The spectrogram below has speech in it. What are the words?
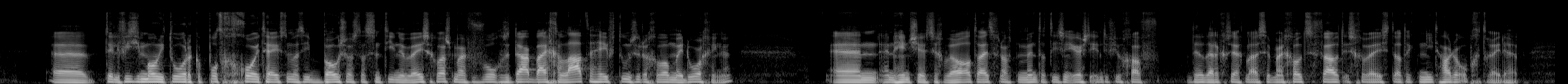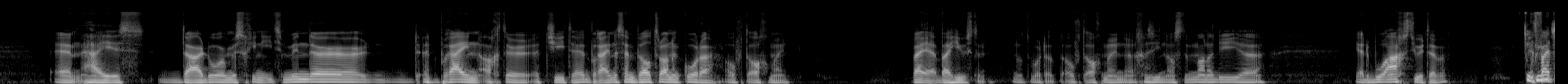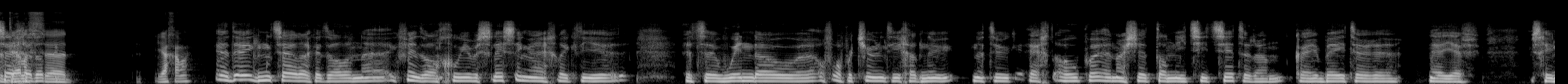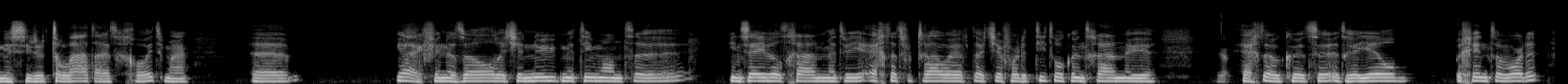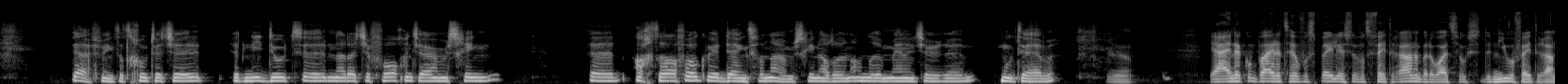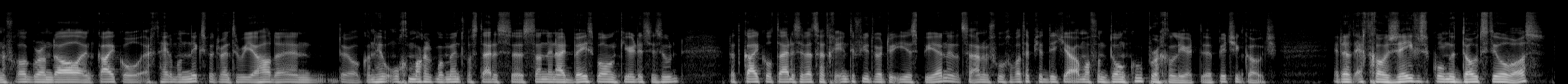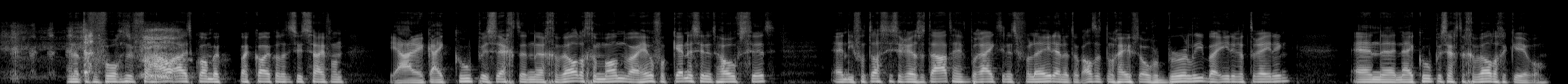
uh, televisiemonitoren kapot gegooid heeft... omdat hij boos was dat zijn team bezig was... maar vervolgens het daarbij gelaten heeft toen ze er gewoon mee doorgingen. En, en Hinch heeft zich wel altijd vanaf het moment dat hij zijn eerste interview gaf... heel duidelijk gezegd, luister, mijn grootste fout is geweest... dat ik niet harder opgetreden heb. En hij is daardoor misschien iets minder het brein achter het cheaten. Het brein, dat zijn Beltran en Cora over het algemeen. Bij, bij Houston. Dat wordt over het algemeen uh, gezien als de mannen die uh, ja, de boel aangestuurd hebben. Het feit dat Dallas... Dat... Uh, ja, ga maar. Ik moet zeggen dat ik het wel een... Uh, ik vind het wel een goede beslissing eigenlijk. Die, het window of opportunity gaat nu natuurlijk echt open. En als je het dan niet ziet zitten, dan kan je beter... nee, misschien is hij er te laat uitgegooid, maar... ja, ik vind het wel dat je nu met iemand in zee wilt gaan... met wie je echt het vertrouwen hebt dat je voor de titel kunt gaan... nu je ja. echt ook het, eh, het reëel begint te worden. Ja, vind ik dat goed dat je het niet doet uh, nadat je volgend jaar misschien uh, achteraf ook weer denkt van nou, misschien hadden we een andere manager uh, moeten hebben. Ja. Ja, en daar komt bij dat heel veel spelers, wat veteranen bij de White Sox, de nieuwe veteranen, vooral Grandal en Keuchel, echt helemaal niks met Renteria hadden. En er ook een heel ongemakkelijk moment was tijdens Sunday Night Baseball een keer dit seizoen dat Keikel tijdens de wedstrijd geïnterviewd werd door ESPN. En dat ze aan hem vroegen, wat heb je dit jaar allemaal van Don Cooper geleerd, de pitching coach? En dat het echt gewoon zeven seconden doodstil was. En dat er vervolgens een verhaal uitkwam bij, bij Keikel dat hij zoiets zei van... Ja, kijk, Coop is echt een uh, geweldige man waar heel veel kennis in het hoofd zit. En die fantastische resultaten heeft bereikt in het verleden. En het ook altijd nog heeft over Burley bij iedere training. En uh, nee, Coop is echt een geweldige kerel.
